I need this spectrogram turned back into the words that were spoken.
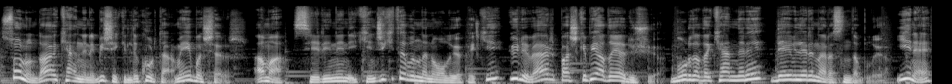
Sonunda kendini bir şekilde kurtarmayı başarır. Ama serinin ikinci kitabında ne oluyor peki? Gulliver başka bir adaya düşüyor. Burada da kendini devlerin arasında buluyor. Yine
